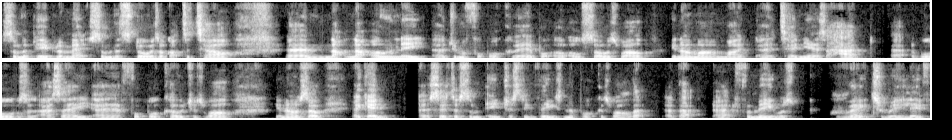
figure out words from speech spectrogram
some of the people I met, some of the stories i've got to tell, um, not not only uh, during my football career, but also as well, you know, my my uh, ten years I had at the Wolves as a uh, football coach as well, you know. So again, uh, so there's some interesting things in the book as well that that uh, for me was great to relive.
